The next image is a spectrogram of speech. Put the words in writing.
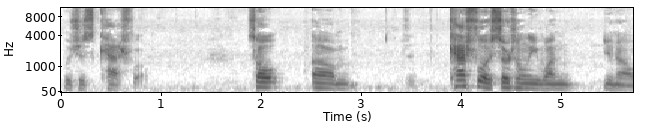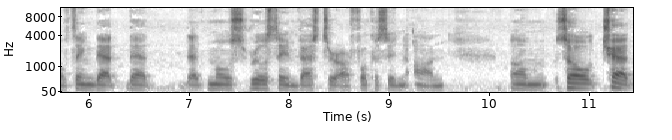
which is cash flow. So, um, cash flow is certainly one you know thing that that that most real estate investors are focusing on. Um, so, Chad,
